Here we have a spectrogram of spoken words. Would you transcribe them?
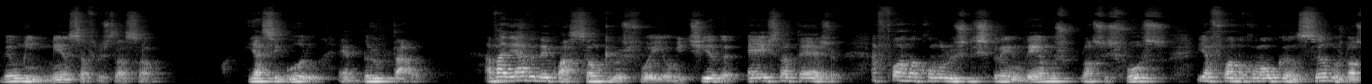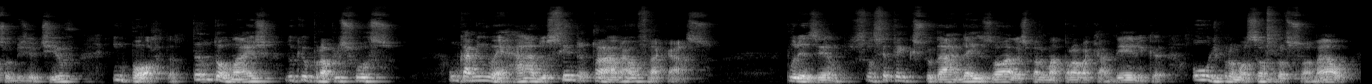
vem uma imensa frustração e asseguro, é brutal. A variável da equação que nos foi omitida é a estratégia, a forma como nos despreendemos nosso esforço e a forma como alcançamos nosso objetivo importa tanto ou mais do que o próprio esforço. Um caminho errado sempre trará o fracasso. Por exemplo, se você tem que estudar 10 horas para uma prova acadêmica ou de promoção profissional,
